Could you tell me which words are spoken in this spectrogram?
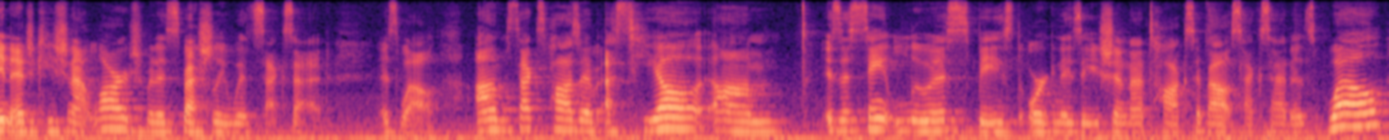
in education at large, but especially with sex ed as well. Um, Sex Positive STL um, is a St. Louis-based organization that talks about sex ed as well.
